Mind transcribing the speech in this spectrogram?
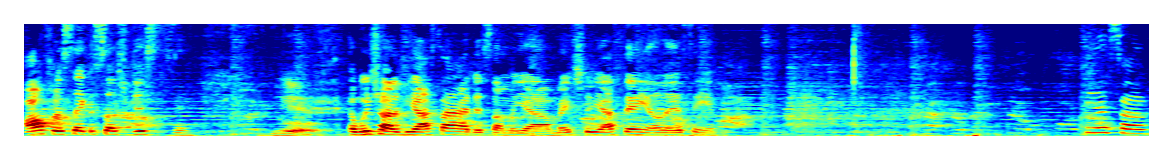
All for the sake of social distancing, Yeah. and we try to be outside this summer, y'all. Make sure y'all stay your ass in. Yeah, so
